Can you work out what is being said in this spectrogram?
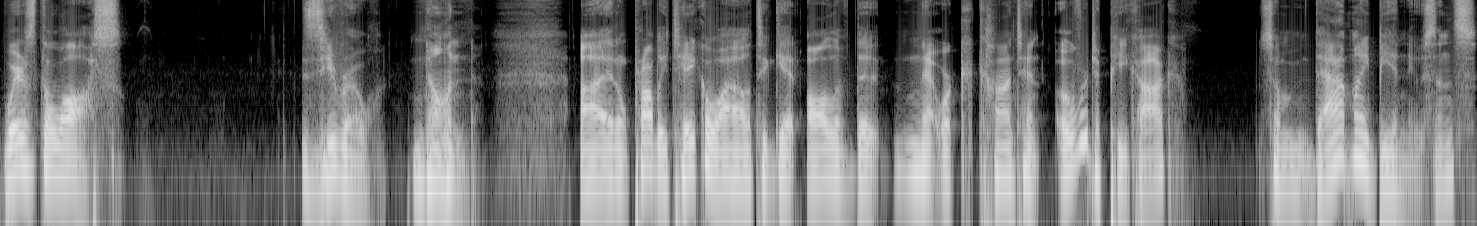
Where's the loss? Zero. None. Uh, it'll probably take a while to get all of the network content over to Peacock. So that might be a nuisance.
